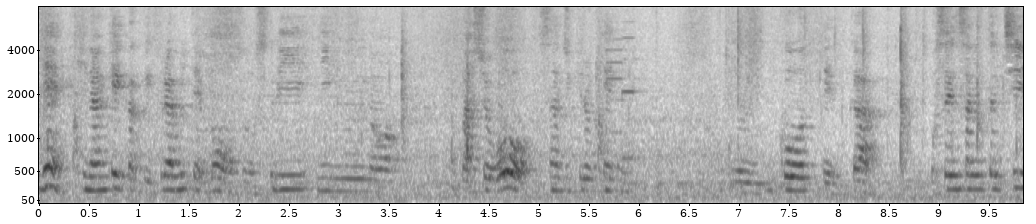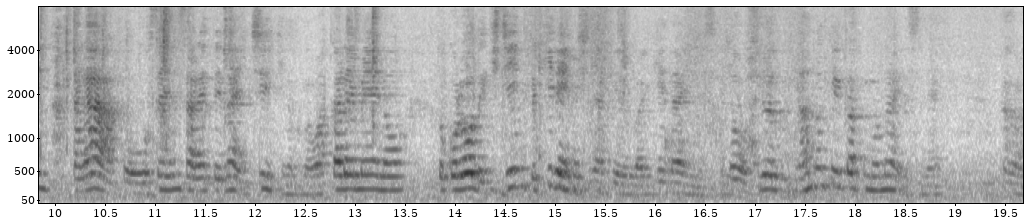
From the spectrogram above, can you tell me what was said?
ね、避難計画いくら見てもそのスクリーニングの場所を30キロ圏より行こうっていうか汚染された地域からこう汚染されてない地域のこの分かれ目のところできちんときれいにしなければいけないんですけどそれは何の計画もないですねだから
